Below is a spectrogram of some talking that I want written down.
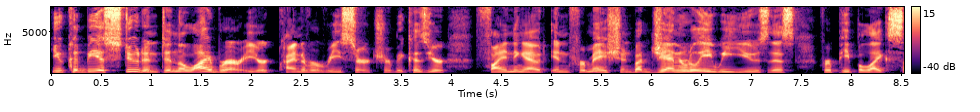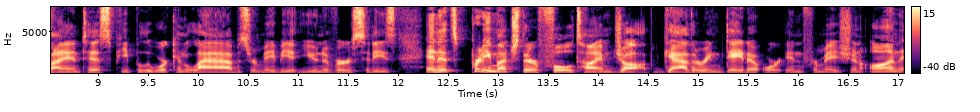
you could be a student in the library. You're kind of a researcher because you're finding out information. But generally, we use this for people like scientists, people who work in labs or maybe at universities, and it's pretty much their full time job, gathering data or information on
